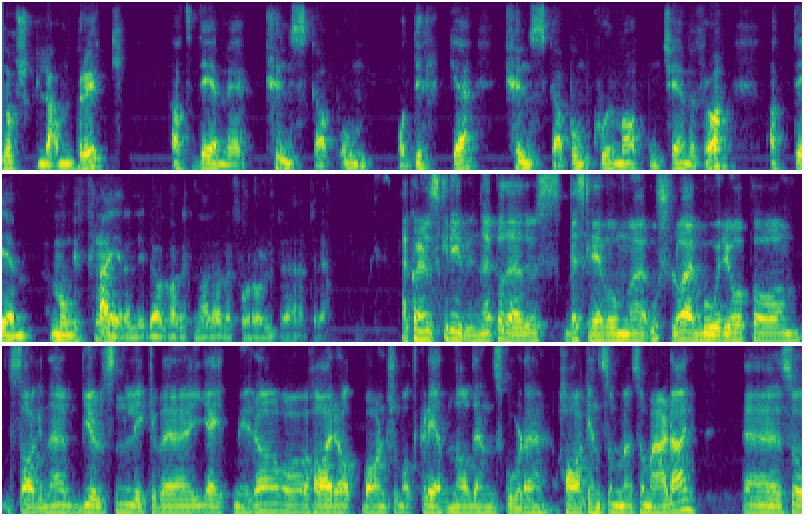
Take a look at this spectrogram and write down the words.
norsk landbruk at det med kunnskap om å dyrke, kunnskap om hvor maten kommer fra, at det er mange flere enn i dag har et nærere forhold eh, til det. Jeg kan jo skrive under på det du beskrev om eh, Oslo. Jeg bor jo på Sagene Bjølsen like ved Geitmyra og har hatt barn som har hatt gleden av den skolehagen som, som er der. Eh, så,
